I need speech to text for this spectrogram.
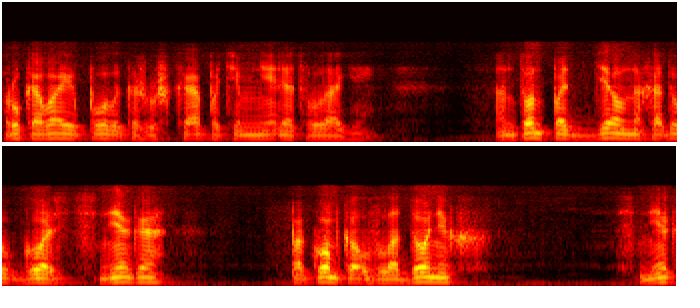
рукава и полы кожушка потемнели от влаги. Антон поддел на ходу горсть снега, покомкал в ладонях, снег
